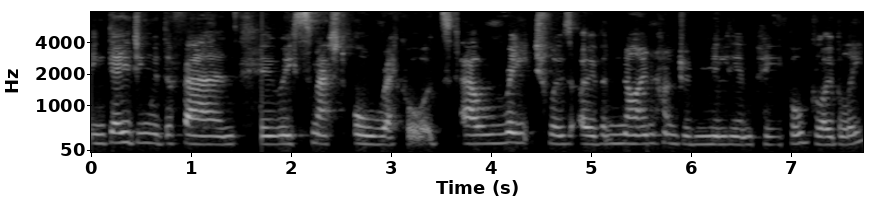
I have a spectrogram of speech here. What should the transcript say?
engaging with the fans. We smashed all records. Our reach was over 900 million people globally,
